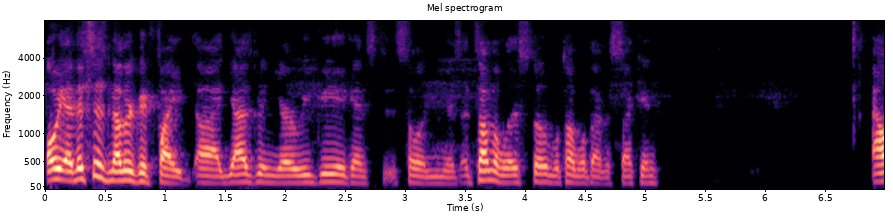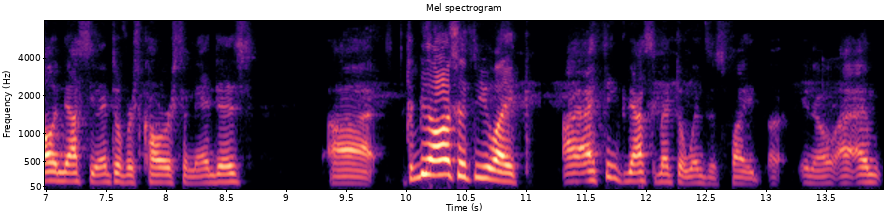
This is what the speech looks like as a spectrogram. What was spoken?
Oh yeah, this is another good fight. Uh, Yazmin Jauregui against Sola Nunes. It's on the list though. We'll talk about that in a second. Allan Nascimento versus Carlos Hernandez. Uh, to be honest with you, like I, I think Nascimento wins this fight. Uh, you know, I, I'm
